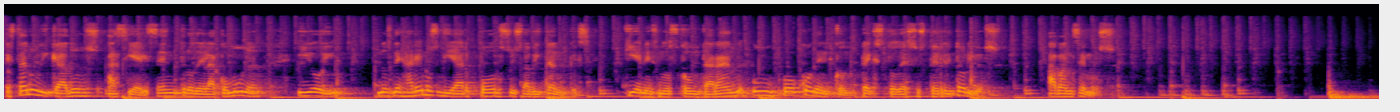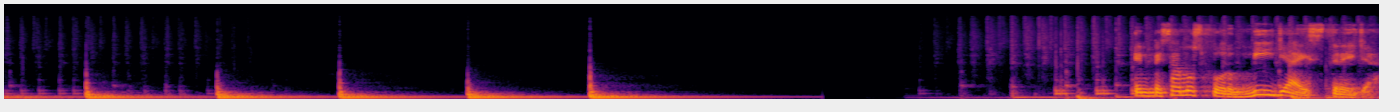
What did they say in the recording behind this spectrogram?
están ubicados hacia el centro de la comuna y hoy nos dejaremos guiar por sus habitantes, quienes nos contarán un poco del contexto de sus territorios. Avancemos. Empezamos por Villa Estrella,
